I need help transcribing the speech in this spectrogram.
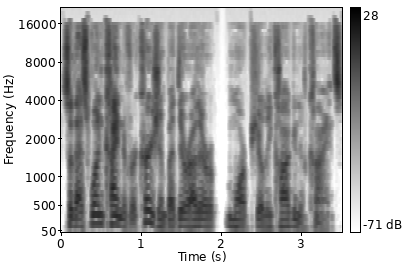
So that's one kind of recursion, but there are other more purely cognitive kinds.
